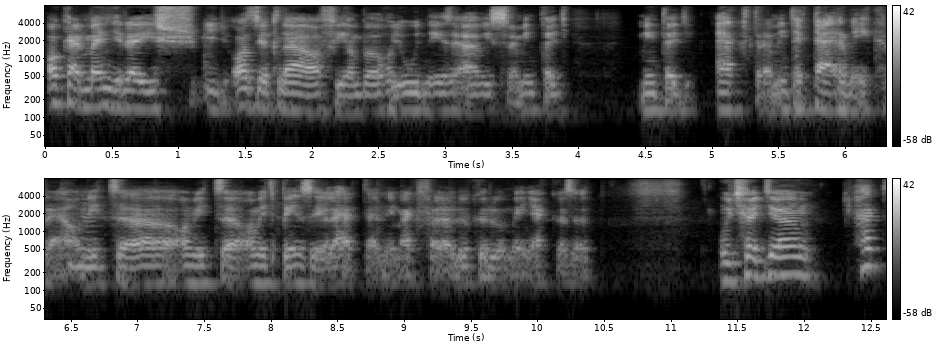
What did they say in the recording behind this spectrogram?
akár mennyire is így az jött le a filmből, hogy úgy néz Elvisre, mint egy, mint egy actre, mint egy termékre, Mhm. amit, uh, amit, uh, amit pénzé lehet tenni megfelelő körülmények között. Úgyhogy, uh, hát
